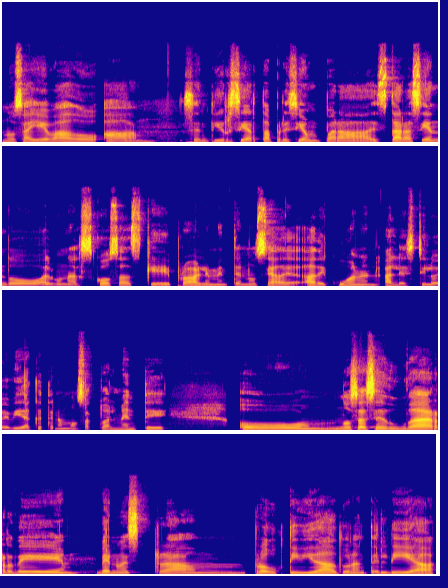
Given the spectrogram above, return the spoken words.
nos ha llevado a sentir cierta presión para estar haciendo algunas cosas que probablemente no se ade- adecúan al, al estilo de vida que tenemos actualmente o nos hace dudar de, de nuestra mm, productividad durante el día,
